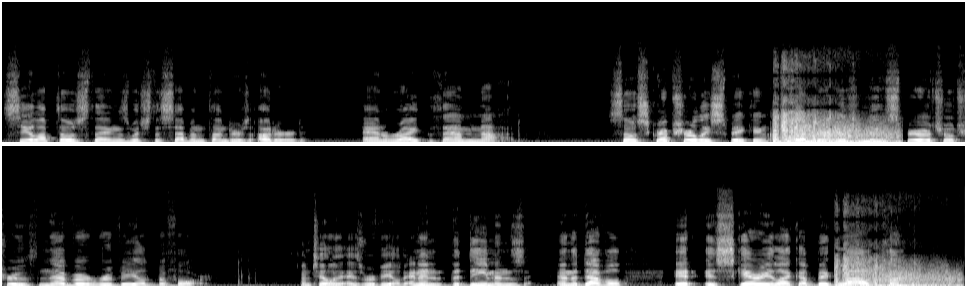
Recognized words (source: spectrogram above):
Seal up those things which the seven thunders uttered, and write them not. So, scripturally speaking, a thunder is new spiritual truth never revealed before until it is revealed. And in the demons and the devil, it is scary like a big loud thunder.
